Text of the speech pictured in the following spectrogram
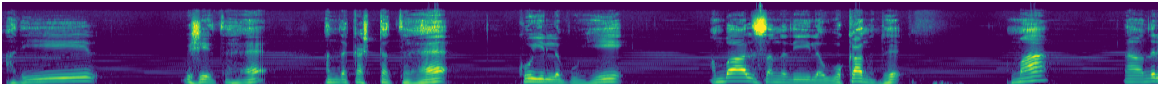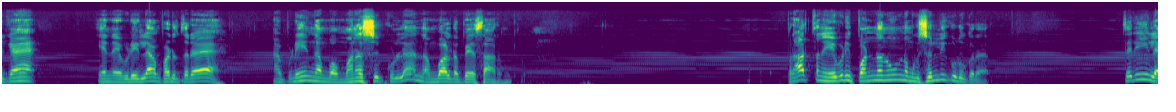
அதே விஷயத்தை அந்த கஷ்டத்தை கோயிலில் போய் அம்பாள் சன்னதியில் உக்காந்துட்டு அம்மா நான் வந்திருக்கேன். என்னை இப்படிலாம் படுத்துகிற அப்படின்னு நம்ம மனசுக்குள்ளே அந்த அம்பாள்கிட்ட பேச ஆரம்பிக்கிறோம். பிரார்த்தனை எப்படி பண்ணணும்னு நமக்கு சொல்லி கொடுக்குறார். தெரியல.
